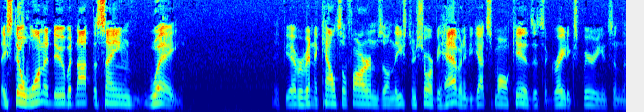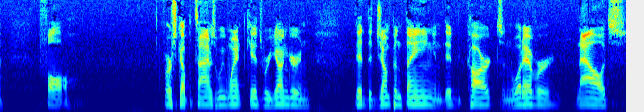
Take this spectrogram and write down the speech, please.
they still want to do, but not the same way. If you've ever been to Councell Farms on the Eastern Shore, if you haven't, if you got small kids, it's a great experience in the fall. First couple times we went, kids were younger and did the jumping thing and did the carts and whatever. Now it's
